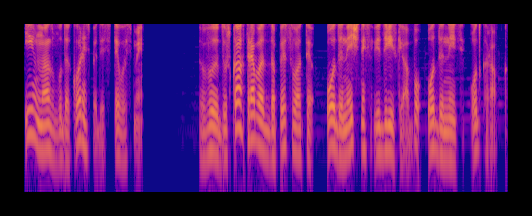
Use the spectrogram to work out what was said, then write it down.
І у нас буде корінь з 58. В дужках треба дописувати одиничних відрізків або одиниці от крапка.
